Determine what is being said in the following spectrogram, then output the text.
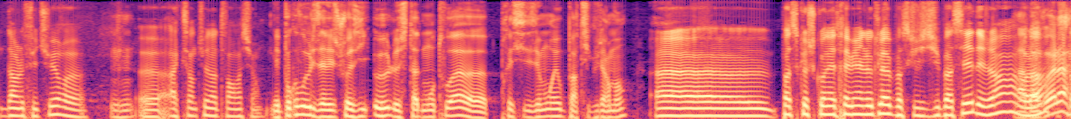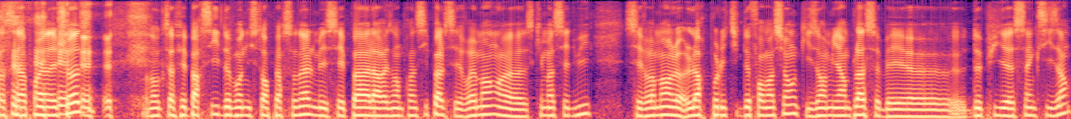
dans le futur, euh, Mhm. euh, accentuer notre formation. Mais pourquoi vous les avez choisis, eux, le Stade Montois, euh, précisément ou particulièrement? Euh, parce que je connais très bien le club, parce que j'y suis passé déjà. Ah voilà, bah voilà. ça c'est la première des choses. Donc ça fait partie de mon histoire personnelle, mais c'est pas la raison principale. C'est vraiment euh, ce qui m'a séduit, c'est vraiment le- leur politique de formation qu'ils ont mis en place ben, euh, depuis 5-6 ans.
